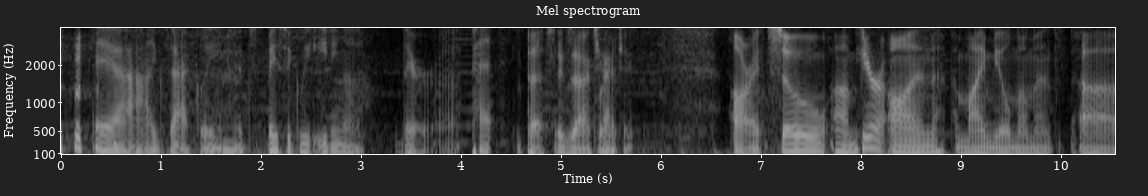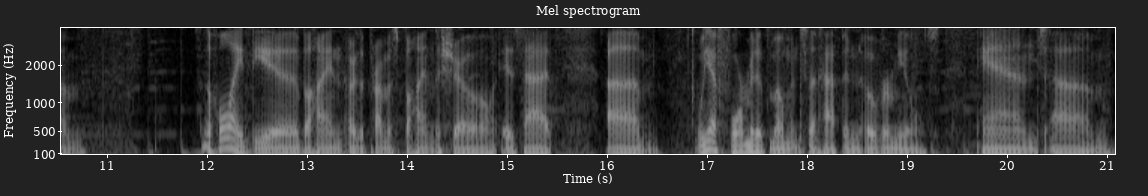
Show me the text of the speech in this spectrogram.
yeah, exactly. It's basically eating a their uh, pet. Pets, exactly. Tragic. All right. So um, here on my meal moment, um, the whole idea behind or the premise behind the show is that um, we have formative moments that happen over meals, and um,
